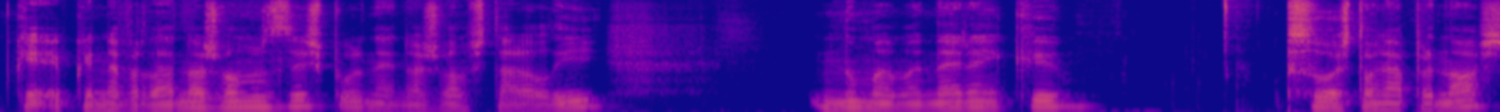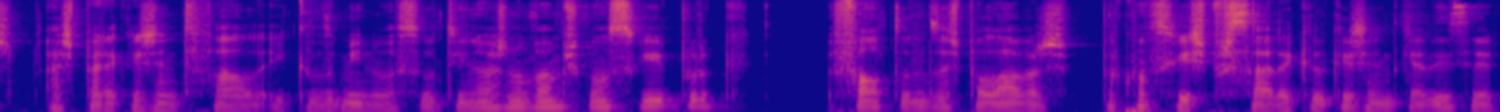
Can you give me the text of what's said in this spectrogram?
porque, é porque na verdade nós vamos nos expor, né? nós vamos estar ali numa maneira em que pessoas estão a olhar para nós, à espera que a gente fale e que domine o assunto, e nós não vamos conseguir porque faltam-nos as palavras para conseguir expressar aquilo que a gente quer dizer.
